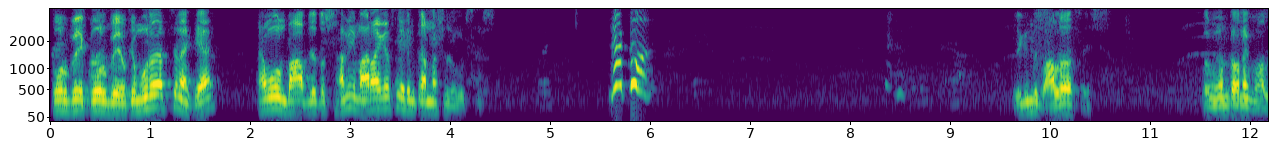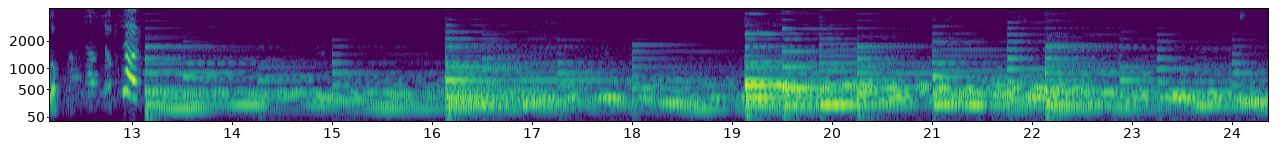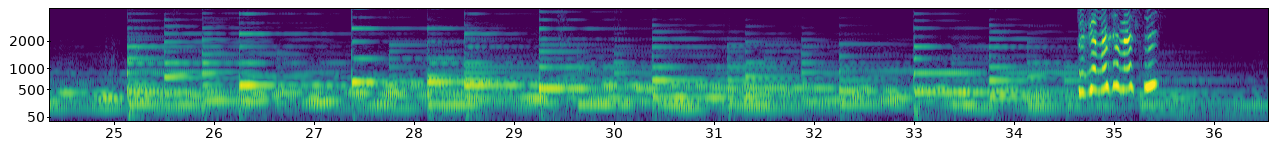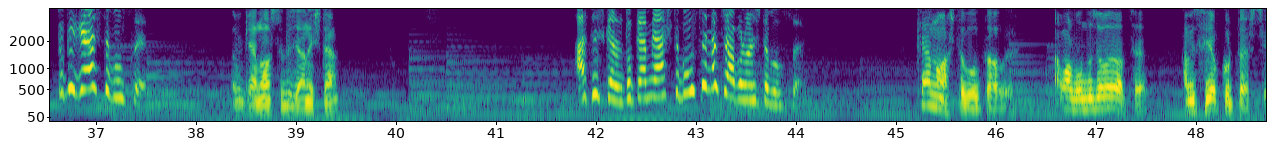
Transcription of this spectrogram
করবে করবে। ওকে মরে যাচ্ছে নাকি হ্যাঁ? এমন ভাব যে তোর স্বামী মারা গেছে এরকম কান্না শুরু করছিস। রাতুল! তুই কিন্তু ভালো আছিস। তোর মনটা অনেক ভালো। কেন এখানে আসছিস? তোকে কে আসতে বলছে? আমি কেন তুই জানিস না? আসিস কেন? তোকে আমি আসতে বলছি না শ্রাবণ আসতে বলছে? কেন আসতে বলতে হবে? আমার বন্ধু চলে যাচ্ছে আমি সিএফ করতে আসছি।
